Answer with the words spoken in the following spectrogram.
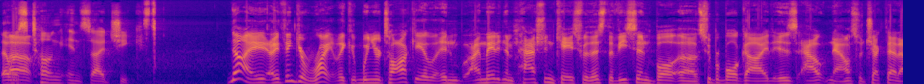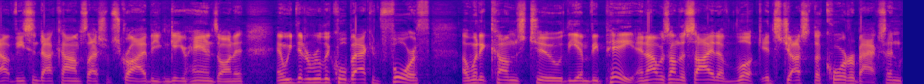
That was Uh, tongue inside cheek. No, I, I think you're right. Like when you're talking, and I made an impassioned case for this. The VSIN Bowl, uh, Super Bowl guide is out now, so check that out. VSIN.com slash subscribe. You can get your hands on it. And we did a really cool back and forth uh, when it comes to the MVP. And I was on the side of, look, it's just the quarterbacks. And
